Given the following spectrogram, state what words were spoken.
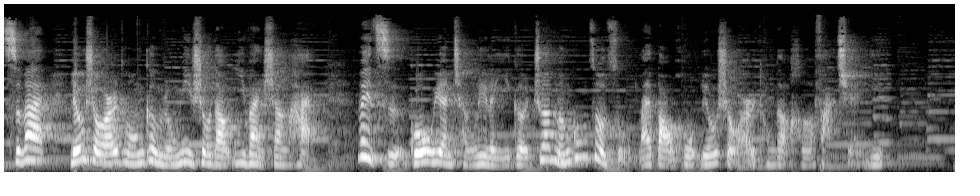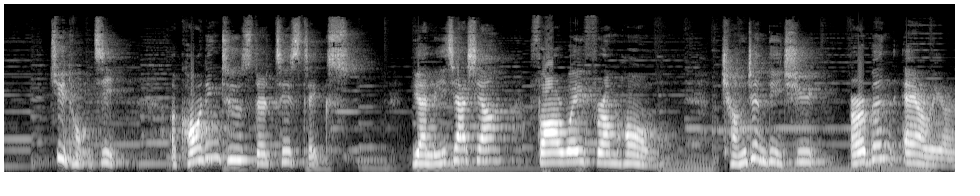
此外，留守儿童更容易受到意外伤害。为此，国务院成立了一个专门工作组来保护留守儿童的合法权益。据统计，according to statistics，远离家乡 （far away from home），城镇地区 （urban area），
